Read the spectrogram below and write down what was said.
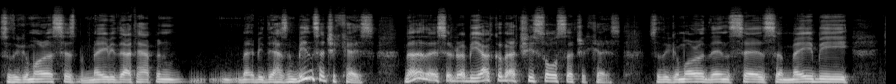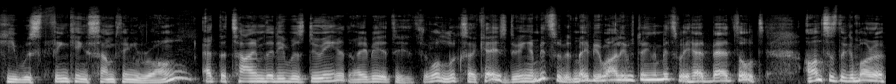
So the Gemara says, but maybe that happened, maybe there hasn't been such a case. No, they said Rabbi Yaakov actually saw such a case. So the Gemara then says, so maybe he was thinking something wrong at the time that he was doing it. Maybe it, it all looks okay, he's doing a mitzvah, but maybe while he was doing the mitzvah, he had bad thoughts. Answers the Gemara,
